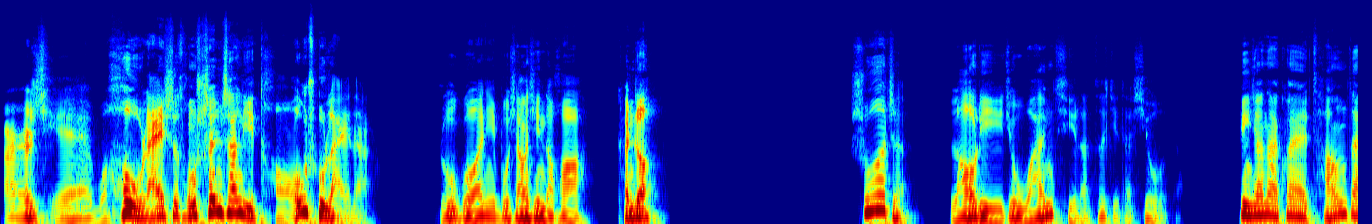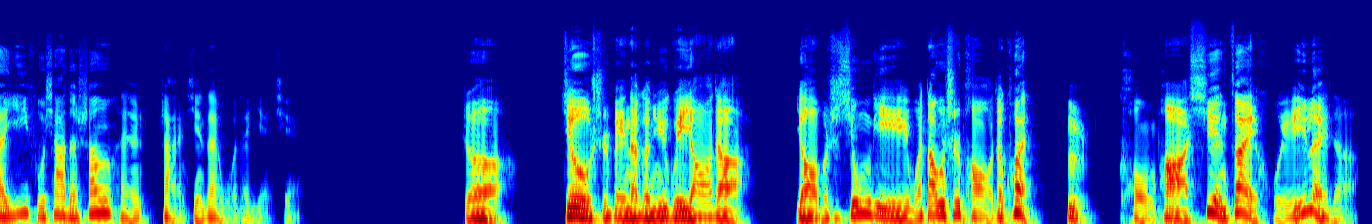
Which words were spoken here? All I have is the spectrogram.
而且我后来是从深山里逃出来的。如果你不相信的话，看这。说着。老李就挽起了自己的袖子，并将那块藏在衣服下的伤痕展现在我的眼前。这就是被那个女鬼咬的。要不是兄弟我当时跑得快，哼，恐怕现在回来的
